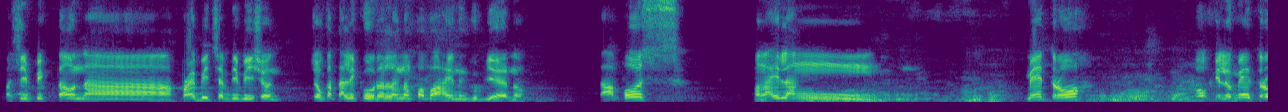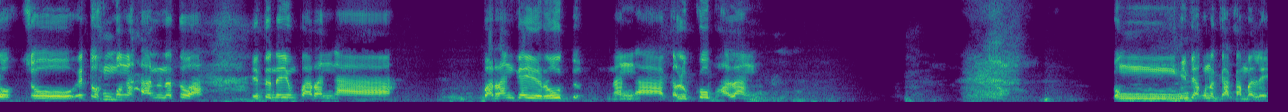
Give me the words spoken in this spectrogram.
Pacific Town na private subdivision. So, katalikuran lang ng pabahay ng gobyerno. Tapos, mga ilang metro o kilometro. So, itong mga ano na to ha, ito na yung parang ah, barangay road ng uh, Kalugkob Halang. Kung hindi ako nagkakamali.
